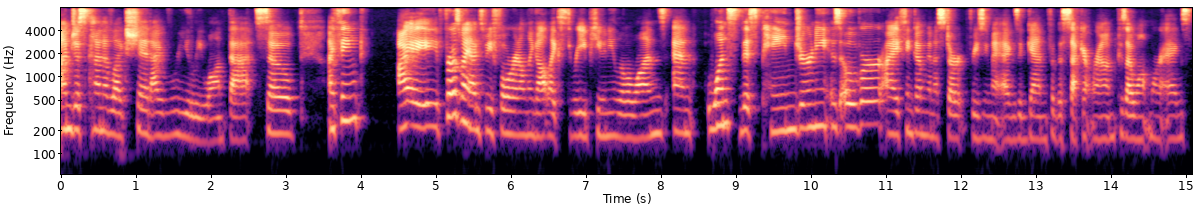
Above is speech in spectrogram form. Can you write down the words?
I'm just kind of like, shit, I really want that. So I think I froze my eggs before and only got like three puny little ones. And once this pain journey is over, I think I'm going to start freezing my eggs again for the second round because I want more eggs.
